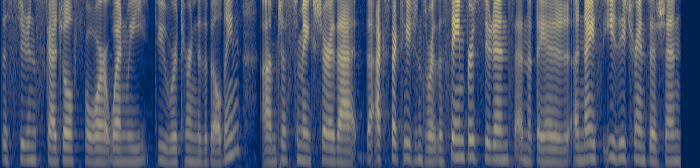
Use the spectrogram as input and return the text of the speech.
the student's schedule for when we do return to the building, um, just to make sure that the expectations were the same for students and that they had a nice, easy transition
